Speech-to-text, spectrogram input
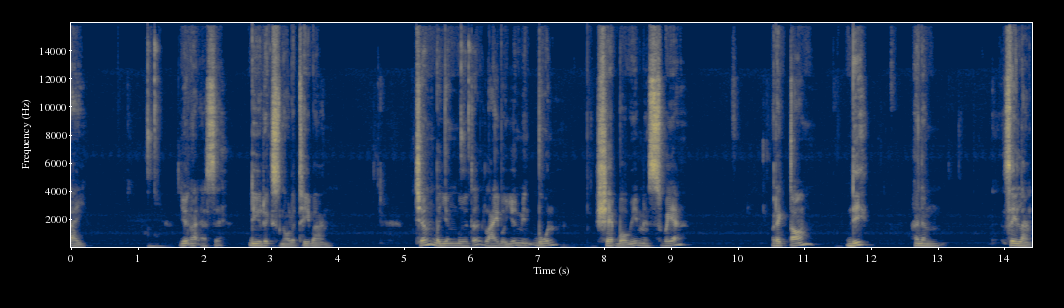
light យើងអាច access directionality បានអញ្ចឹងបើយើងមើលទៅ light របស់យើងមាន4 shape របស់វាមាន sphere rectangle disk ហើយនឹង cylinder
